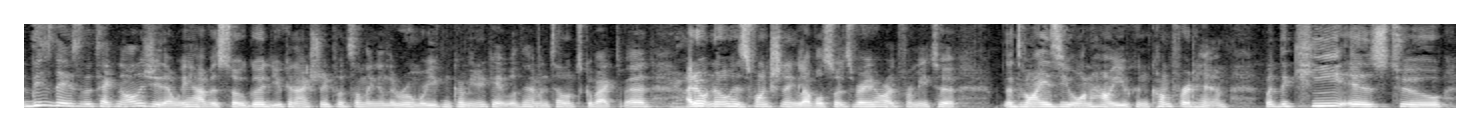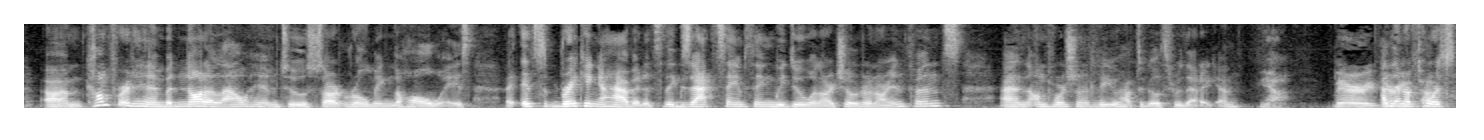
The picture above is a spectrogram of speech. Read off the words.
these days the technology that we have is so good. You can actually put something in the room where you can communicate with him and tell him to go back to bed. I don't know his functioning level, so it's very hard for me to advise you on how you can comfort him. But the key is to um, comfort him, but not allow him to start roaming the hallways. It's breaking a habit. It's the exact same thing we do when our children are infants, and unfortunately, you have to go through that again. Yeah. Very, very And then, of tough. course,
